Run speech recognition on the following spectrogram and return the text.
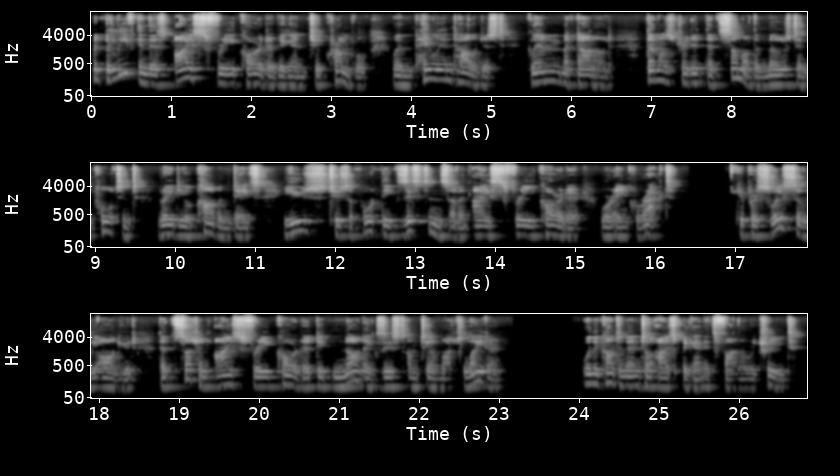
But belief in this ice free corridor began to crumble when paleontologist Glenn MacDonald demonstrated that some of the most important radiocarbon dates used to support the existence of an ice free corridor were incorrect. He persuasively argued that such an ice free corridor did not exist until much later when the continental ice began its final retreat.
